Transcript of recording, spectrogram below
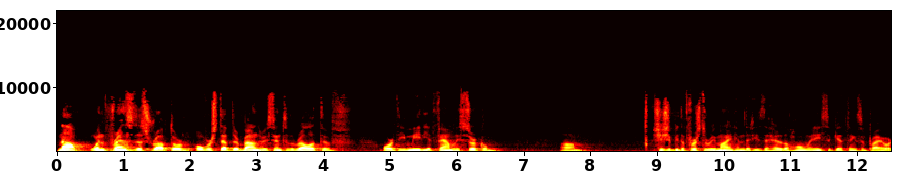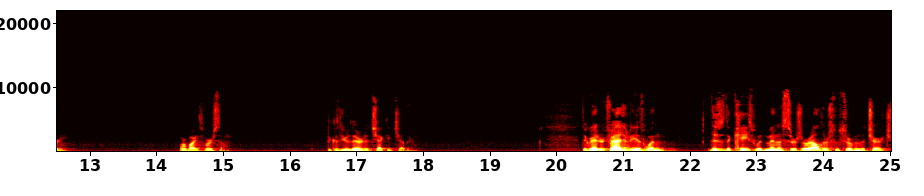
Now, when friends disrupt or overstep their boundaries into the relative or the immediate family circle, um, she should be the first to remind him that he's the head of the home and he needs to get things in priority. Or vice versa. Because you're there to check each other. The greater tragedy is when this is the case with ministers or elders who serve in the church.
